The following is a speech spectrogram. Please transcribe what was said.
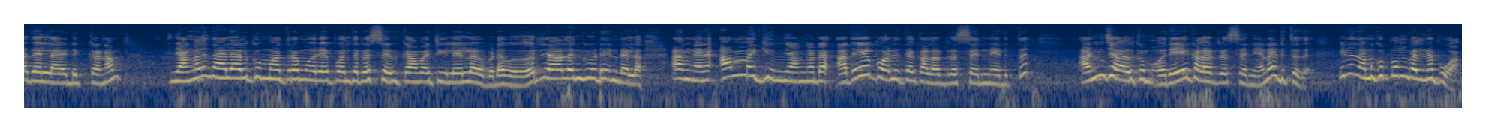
അതെല്ലാം എടുക്കണം. ഞങ്ങൾ നാലാൾക്കും മാത്രം ഒരേപോലത്തെ ഡ്രസ്സ് എടുക്കാൻ പറ്റിയില്ലല്ലോ. ഇവിടെ വേറൊരാളും കൂടെ ഉണ്ടല്ലോ. അങ്ങനെ അമ്മയ്ക്കും ഞങ്ങളുടെ അതേപോലത്തെ കളർ ഡ്രസ്സ് തന്നെ എടുത്ത് അഞ്ചാൾക്കും ഒരേ കളർ ഡ്രസ്സ് തന്നെയാണ് എടുത്തത്. ഇനി നമുക്ക് പൊങ്കലിന് പോവാം.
